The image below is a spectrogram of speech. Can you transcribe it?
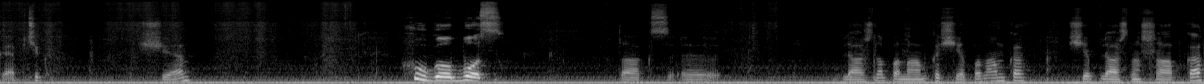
Кепчик. Ще. Hugo Boss. Так, е, пляжна панамка, ще панамка, ще пляжна шапка.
